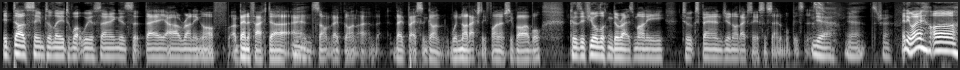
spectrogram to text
it does seem to lead to what we are saying is that they are running off a benefactor and some they've gone uh, they've basically gone we're not actually financially viable because if you're looking to raise money to expand you're not actually a sustainable business. Yeah, yeah, it's true. Anyway, uh,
